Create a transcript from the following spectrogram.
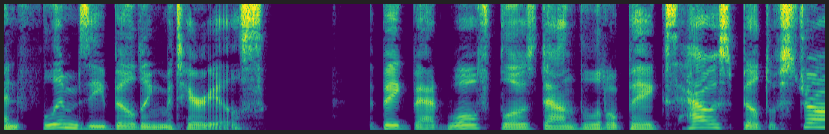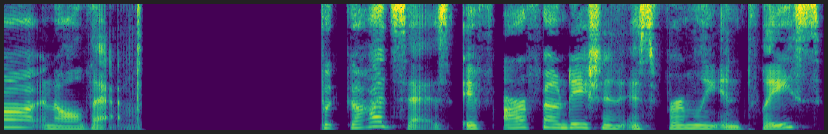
and flimsy building materials. The big bad wolf blows down the little pig's house built of straw and all that. But God says if our foundation is firmly in place,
